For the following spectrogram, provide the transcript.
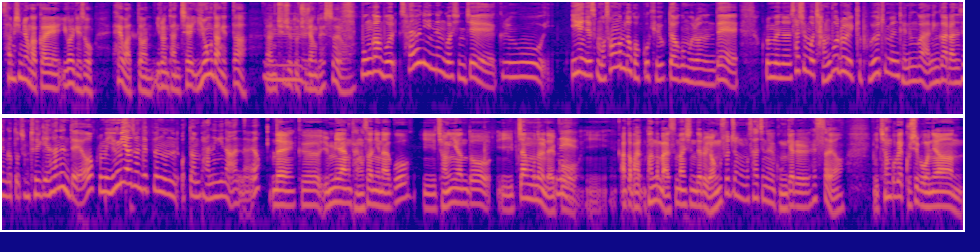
30년 가까이 이걸 계속 해왔던 이런 단체에 이용당했다라는 음. 취지로 또 주장도 했어요. 뭔가 뭐 사연이 있는 것인지 그리고 이게 이제 뭐 성금도 걷고 교육도 하고 뭐 이러는데 그러면은 사실 뭐 장부를 이렇게 보여주면 되는 거 아닌가라는 생각도 좀 들긴 하는데요. 그러면 윤미향 전 대표는 어떤 반응이 나왔나요? 네, 그 윤미향 당선인하고 이 정의연도 이 입장문을 내고 네. 이 아까 바- 방금 말씀하신 대로 영수증 사진을 공개를 했어요. 이 1995년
